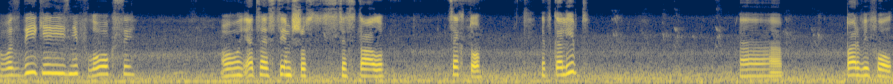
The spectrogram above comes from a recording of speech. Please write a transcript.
гвоздики різні, флокси. Ой, а це з цим, що це стало. Це хто? Евкаліпт. Е, Парвіфол.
